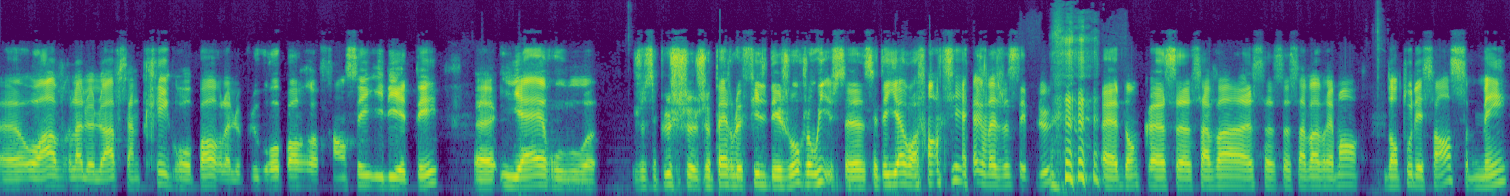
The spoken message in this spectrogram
euh, au Havre. Là, le, le Havre, c'est un très gros port, là, le plus gros port français. Il y était hier ou je sais plus, je, je perds le fil des jours. Je- oui, c'était hier ou avant-hier, là, je sais plus. Euh, donc, euh, ça, ça va, ça, ça, ça va vraiment dans tous les sens, mais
